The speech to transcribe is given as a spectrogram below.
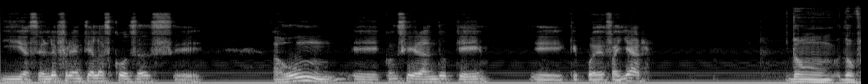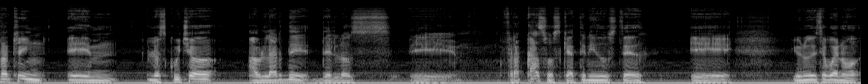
y hacerle frente a las cosas, aún considerando que, que, puede fallar. Don, don Franklin, lo escucho hablar de, de los fracasos que ha tenido usted y uno dice, bueno,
